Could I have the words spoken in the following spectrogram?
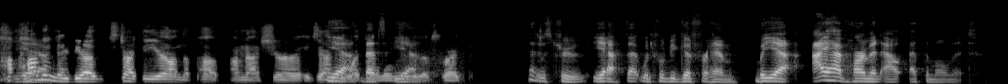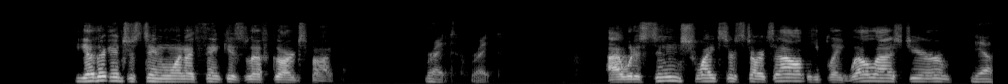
H- Yeah. Harmon may be able to start the year on the pup. I'm not sure exactly Yeah, what that yeah. looks like. That is true. Yeah, that which would be good for him. But yeah, I have Harmon out at the moment. The other interesting one, I think, is left guard spot. Right, right. I would assume Schweitzer starts out. He played well last year. Yeah,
